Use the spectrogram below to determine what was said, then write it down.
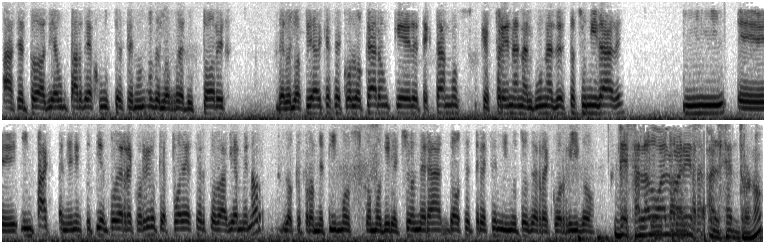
a hacer todavía un par de ajustes en uno de los reductores de velocidad que se colocaron que detectamos que frenan algunas de estas unidades y eh, impactan en este tiempo de recorrido que puede ser todavía menor. Lo que prometimos como dirección era 12, 13 minutos de recorrido. De Salado Álvarez al centro, ¿no?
